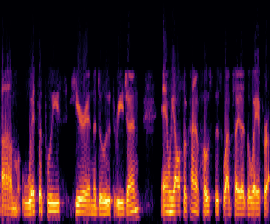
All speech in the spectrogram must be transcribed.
um, with the police here in the Duluth region. And we also kind of host this website as a way for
